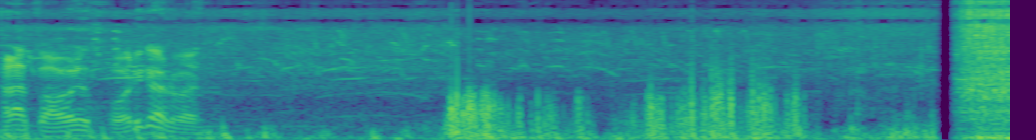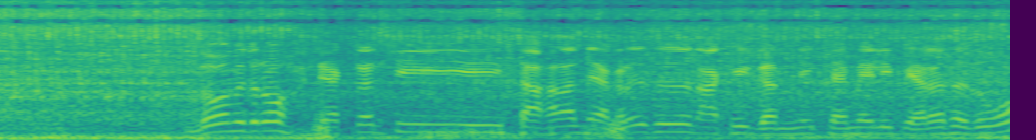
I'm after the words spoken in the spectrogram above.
હા પાવડે ફોરી કાઢવાનું. જો મિત્રો, ટ્રેક્ટરથી સહારા નીકળે છે, આખી ઘરની ફેમિલી પહેરે છે, જુઓ.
